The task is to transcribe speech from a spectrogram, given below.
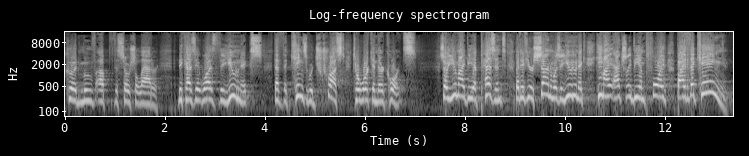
could move up the social ladder because it was the eunuchs that the kings would trust to work in their courts. So you might be a peasant, but if your son was a eunuch, he might actually be employed by the king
